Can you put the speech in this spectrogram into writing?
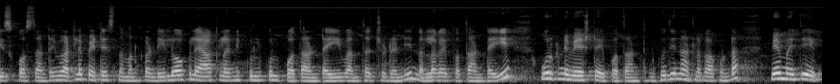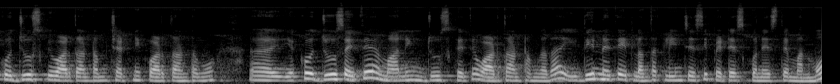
తీసుకొస్తా ఉంటాయి ఇవి అట్లే పెట్టేస్తాం అనుకోండి లోపల ఆకులన్నీ కులుకులు పోతా ఉంటాయి ఇవంతా చూడండి నల్లగా అయిపోతూ ఉంటాయి ఊరికి వేస్ట్ అయిపోతూ ఉంటుంది పుదీనా అట్లా కాకుండా మేమైతే ఎక్కువ జ్యూస్కి వాడుతూ ఉంటాము చట్నీకి వాడుతూ ఉంటాము. ఎక్కువ జ్యూస్ అయితే మార్నింగ్ జ్యూస్కి అయితే వాడుతూ ఉంటాం కదా. దీన్ని అయితే ఇట్లంతా క్లీన్ చేసి పెట్టేసుకొనేస్తే మనము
